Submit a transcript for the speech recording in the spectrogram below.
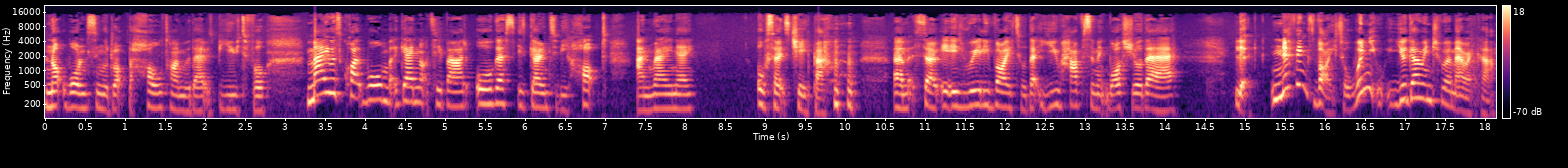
not one single drop the whole time we were there. It was beautiful. May was quite warm, but again, not too bad. August is going to be hot and rainy. Also, it's cheaper. Um, so it is really vital that you have something whilst you're there. Look, nothing's vital. When you, you're going to America,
